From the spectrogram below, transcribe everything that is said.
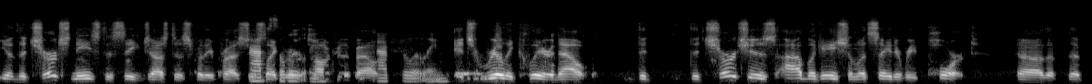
you know, the church needs to seek justice for the oppressed, just like we were talking about. absolutely It's really clear now. The the church's obligation, let's say, to report uh, the the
